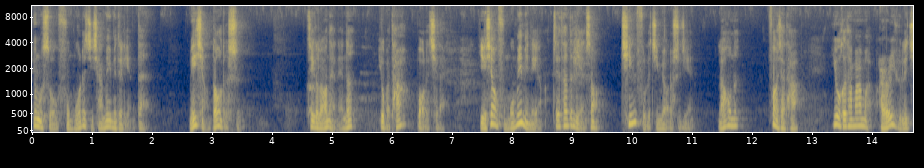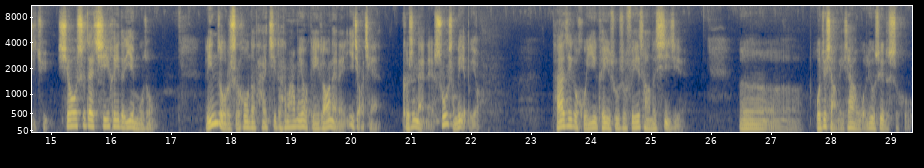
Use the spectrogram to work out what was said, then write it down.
用手抚摸了几下妹妹的脸蛋。没想到的是，这个老奶奶呢，又把她抱了起来，也像抚摸妹妹那样，在她的脸上轻抚了几秒的时间，然后呢，放下她，又和她妈妈耳语了几句，消失在漆黑的夜幕中。临走的时候呢，他还记得他妈妈要给老奶奶一角钱。可是奶奶说什么也不要，他这个回忆可以说是非常的细节。嗯，我就想了一下，我六岁的时候，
